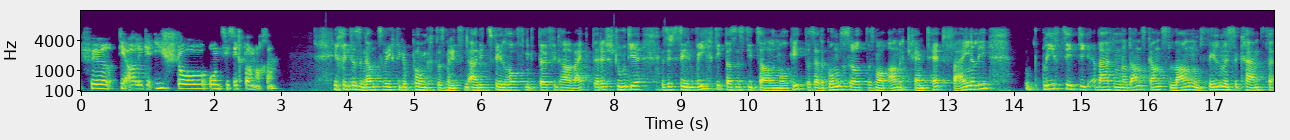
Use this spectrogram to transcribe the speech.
für die Anliegen einstehen und sie sichtbar machen. Ich finde das ein ganz wichtiger Punkt, dass wir jetzt auch nicht zu viel Hoffnung dürfen haben wegen dieser Studie. Es ist sehr wichtig, dass es die Zahlen mal gibt, dass auch der Bundesrat das mal anerkannt hat, finally. Und gleichzeitig werden wir noch ganz, ganz lang und viel müssen kämpfen,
